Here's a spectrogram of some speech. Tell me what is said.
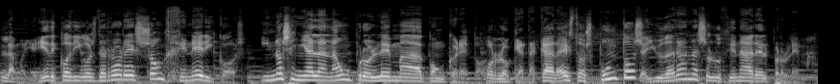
La mayoría de códigos de errores son genéricos y no señalan a un problema concreto, por lo que atacar a estos puntos te ayudarán a solucionar el problema.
